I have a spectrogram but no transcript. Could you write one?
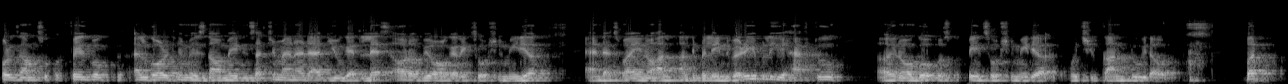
for example, so Facebook algorithm is now made in such a manner that you get less out of your organic social media, and that's why you know ultimately, invariably, you have to uh, you know go for paid social media, which you can't do without. But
